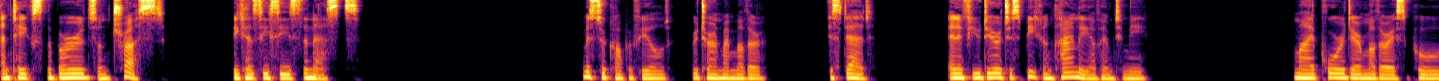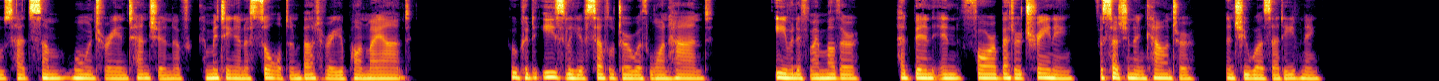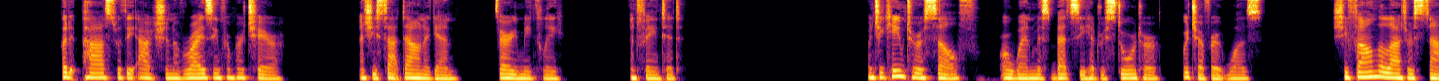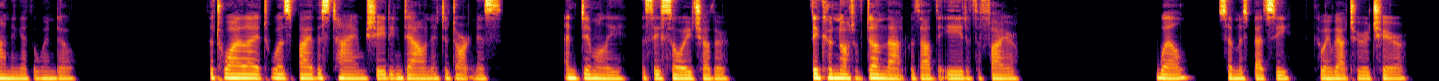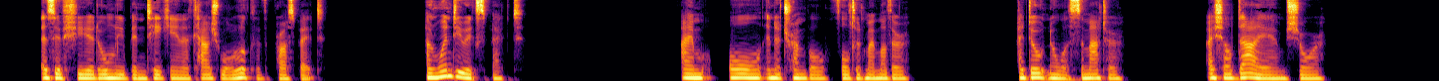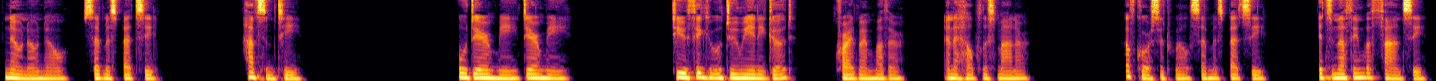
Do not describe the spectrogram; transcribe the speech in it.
and takes the birds on trust because he sees the nests. Mr. Copperfield, returned my mother, is dead, and if you dare to speak unkindly of him to me, my poor dear mother, I suppose, had some momentary intention of committing an assault and battery upon my aunt, who could easily have settled her with one hand, even if my mother had been in far better training for such an encounter than she was that evening. But it passed with the action of rising from her chair and she sat down again, very meekly, and fainted. When she came to herself, or when Miss Betsy had restored her, whichever it was, she found the latter standing at the window. The twilight was by this time shading down into darkness, and dimly, as they saw each other, they could not have done that without the aid of the fire. Well, said Miss Betsy, coming back to her chair, as if she had only been taking a casual look at the prospect. And when do you expect? I am all in a tremble, faltered my mother. I don't know what's the matter. I shall die, I am sure. No, no, no, said Miss Betsy. Have some tea. Oh, dear me, dear me. Do you think it will do me any good? cried my mother, in a helpless manner. Of course it will, said Miss Betsy. It's nothing but fancy.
